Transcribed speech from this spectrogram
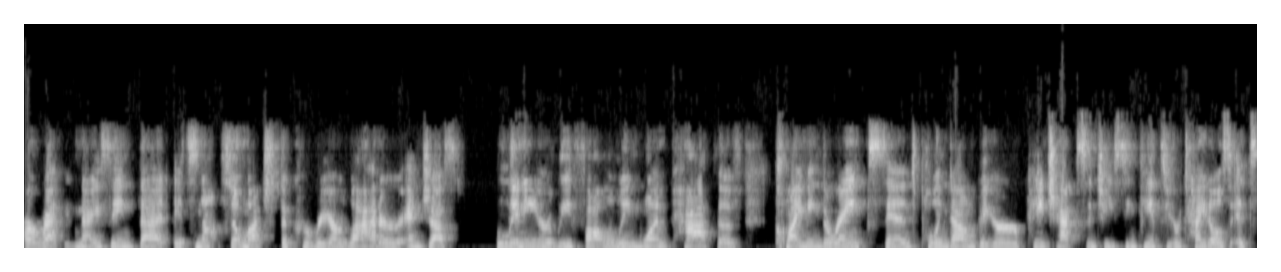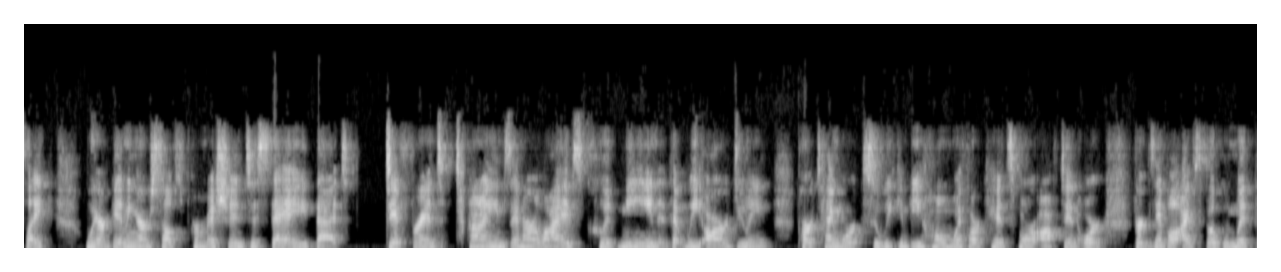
are recognizing that it's not so much the career ladder and just linearly following one path of climbing the ranks and pulling down bigger paychecks and chasing fancier titles. It's like we're giving ourselves permission to say that different times in our lives could mean that we are doing part time work so we can be home with our kids more often. Or, for example, I've spoken with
